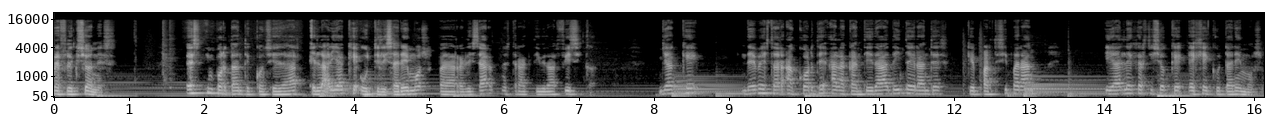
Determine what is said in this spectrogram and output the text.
Reflexiones. Es importante considerar el área que utilizaremos para realizar nuestra actividad física, ya que debe estar acorde a la cantidad de integrantes que participarán y al ejercicio que ejecutaremos.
